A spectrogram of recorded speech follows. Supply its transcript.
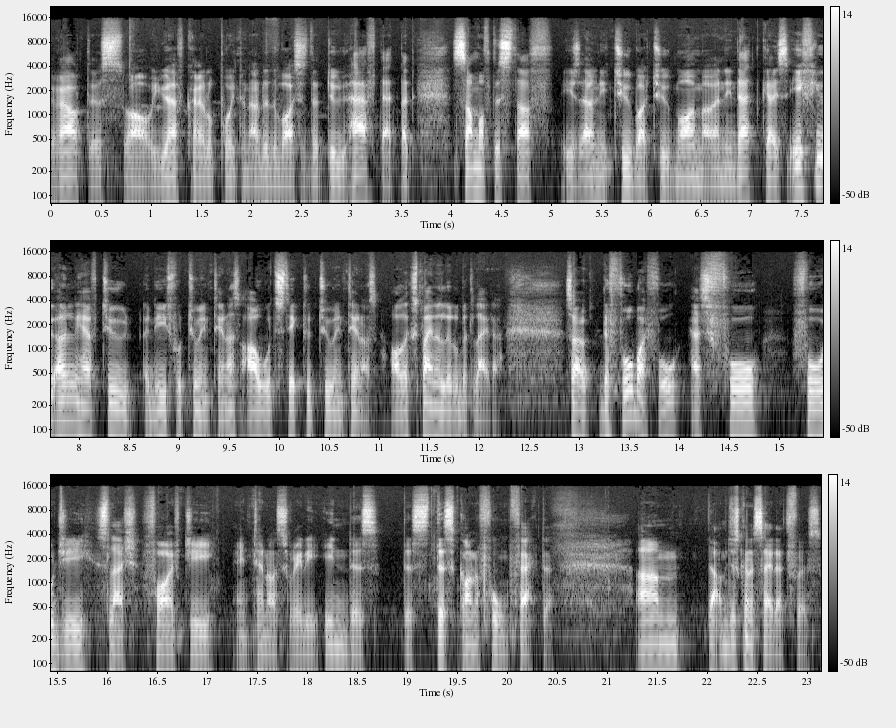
routers, well, you have Cradlepoint and other devices that do have that, but some of the stuff is only 2 by 2 MIMO, and in that case, if you only have two, a need for two antennas, I would stick to two antennas. I'll explain a little bit later. So the 4x4 has four 4G slash 5G antennas ready in this, this, this kind of form factor. Um, I'm just going to say that first.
